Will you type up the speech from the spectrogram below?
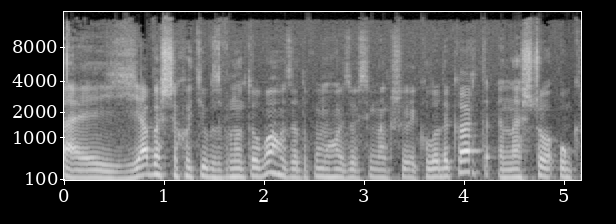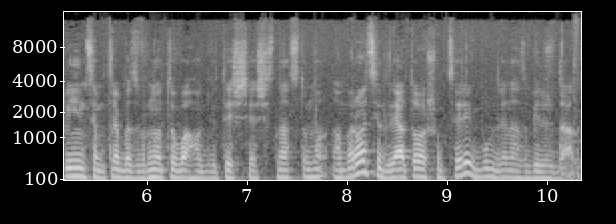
Е, Я би ще хотів звернути увагу за допомогою зовсім нашої колоди карт, на що українцям треба звернути увагу у 2016 році для того, щоб цей рік був для нас більш вдалим.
